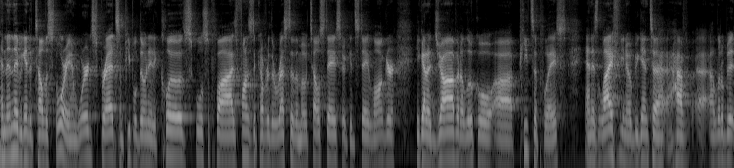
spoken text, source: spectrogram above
and then they began to tell the story, and word spread. Some people donated clothes, school supplies, funds to cover the rest of the motel stay so he could stay longer. He got a job at a local uh, pizza place, and his life, you know, began to have a little bit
